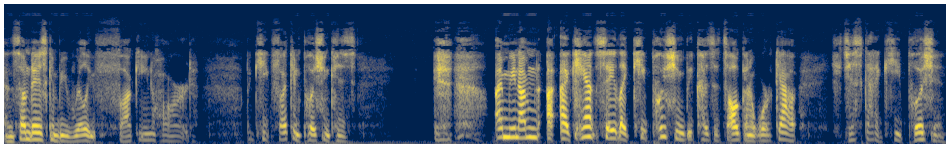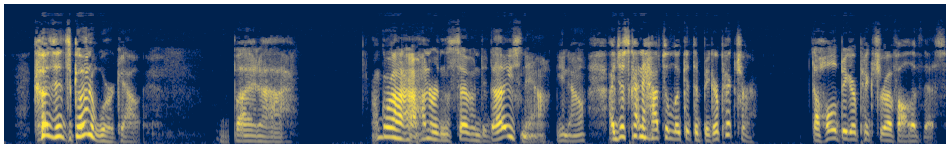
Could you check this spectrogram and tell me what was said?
And some days can be really fucking hard. But keep fucking pushing because I mean, I'm I can't say like keep pushing because it's all going to work out. You just got to keep pushing cuz it's going to work out. But uh I'm going on 170 days now, you know. I just kind of have to look at the bigger picture. The whole bigger picture of all of this.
